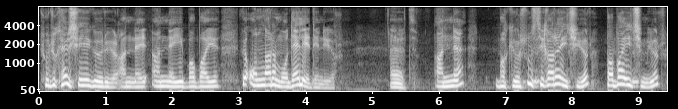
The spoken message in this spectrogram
Çocuk her şeyi görüyor. Anne, anneyi, babayı ve onları model ediniyor. Evet. Anne Bakıyorsun sigara içiyor. Baba içmiyor.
